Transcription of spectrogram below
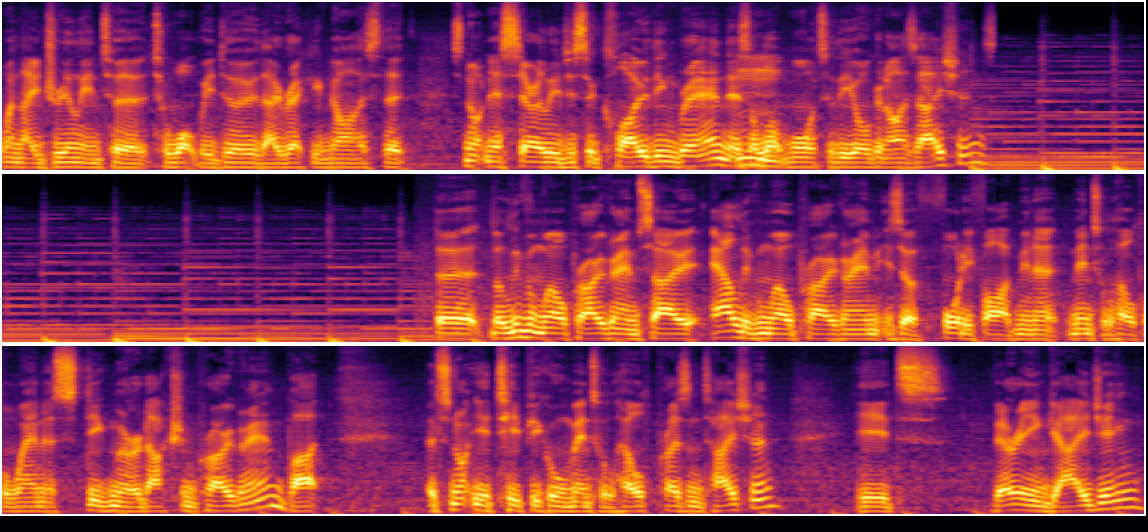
when they drill into to what we do they recognize that it's not necessarily just a clothing brand there's mm. a lot more to the organisations the, the Livin Well program. So our Livin Well program is a 45 minute mental health awareness stigma reduction program, but it's not your typical mental health presentation. It's very engaging.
